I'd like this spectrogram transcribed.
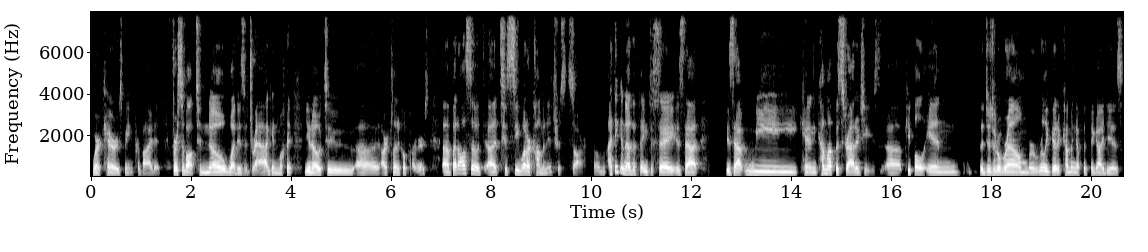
where care is being provided. First of all, to know what is a drag and what, you know, to uh, our clinical partners, uh, but also uh, to see what our common interests are. Um, I think another thing to say is that is that we can come up with strategies. Uh, people in the digital realm were really good at coming up with big ideas,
